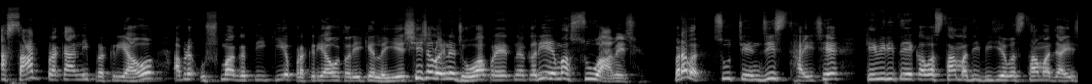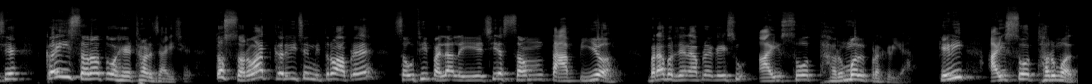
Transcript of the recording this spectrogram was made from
આ સાત પ્રકારની પ્રક્રિયાઓ આપણે ઉષ્માગતિકીય પ્રક્રિયાઓ તરીકે લઈએ છીએ. ચલો એને જોવા પ્રયત્ન કરીએ, એમાં શું આવે છે? બરાબર? શું ચેન્જીસ થાય છે? કેવી રીતે એક અવસ્થામાંથી બીજી અવસ્થામાં જાય છે? કઈ શરતો હેઠળ જાય છે? તો શરૂઆત કરવી છે મિત્રો આપણે સૌથી પહેલાં લઈએ છીએ સમતાપીય. બરાબર જેને આપણે કહીશું આઈસોથર્મલ પ્રક્રિયા. કેવી આઈસોથર્મલ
